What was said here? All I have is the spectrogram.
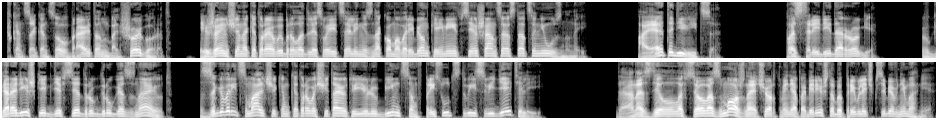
В конце концов, Брайтон — большой город, и женщина, которая выбрала для своей цели незнакомого ребенка, имеет все шансы остаться неузнанной. А эта девица посреди дороги, в городишке, где все друг друга знают, заговорить с мальчиком, которого считают ее любимцем в присутствии свидетелей? Да она сделала все возможное, черт меня побери, чтобы привлечь к себе внимание.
